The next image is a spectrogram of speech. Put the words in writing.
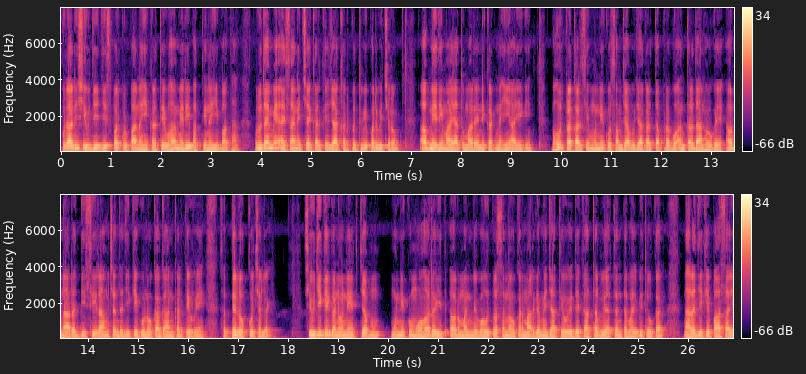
पुरारी शिव जी जिस पर कृपा नहीं करते, वह मेरी भक्ति नहीं पाता हृदय में ऐसा निश्चय करके जाकर पृथ्वी पर विचरो। अब मेरी माया तुम्हारे निकट नहीं आएगी। बहुत प्रकार से मुनि को समझा बुझा कर तब प्रभु अंतर्दान हो गए और नारद जी श्री रामचंद्र जी के गुणों का गान करते हुए सत्यलोक को चले। शिवजी के गणों ने जब मुनि को मोह रहित और मन में बहुत प्रसन्न होकर मार्ग में जाते हुए देखा, तब वे अत्यंत भयभीत होकर नारद जी के पास आए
